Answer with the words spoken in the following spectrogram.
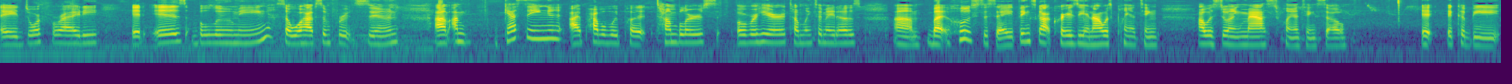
a dwarf variety. It is blooming, so we'll have some fruit soon. Um, I'm guessing I probably put tumblers over here, tumbling tomatoes. Um, but who's to say? Things got crazy and I was planting, I was doing mass planting, so it, it could be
